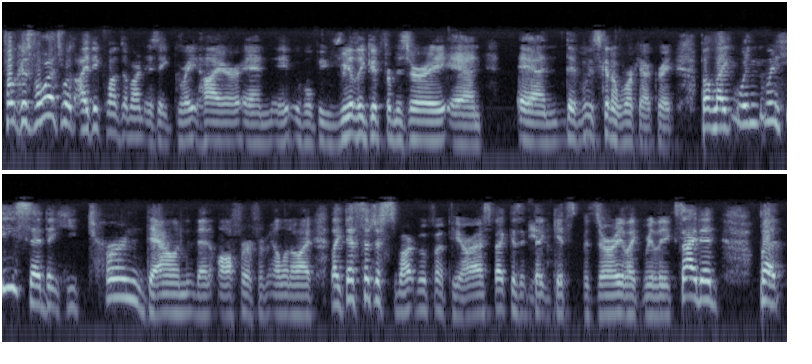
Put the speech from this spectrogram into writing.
Because for, for what it's worth, I think Cuonzo Martin is a great hire, and it will be really good for Missouri, and and it's going to work out great. But like when when he said that he turned down that offer from Illinois, like that's such a smart move from a PR aspect because it yeah. gets Missouri like really excited. But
